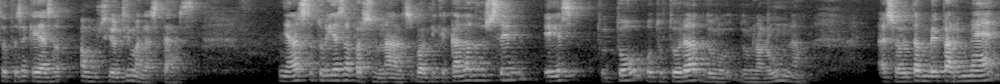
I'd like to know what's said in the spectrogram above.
totes aquelles emocions i malestars. Hi ha les tutories a personals, vol dir que cada docent és tutor o tutora d'un alumne. Això també permet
